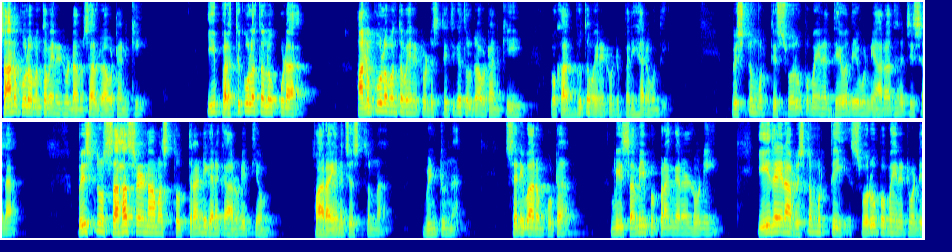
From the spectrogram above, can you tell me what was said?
సానుకూలవంతమైనటువంటి అంశాలు రావటానికి ఈ ప్రతికూలతలో కూడా అనుకూలవంతమైనటువంటి స్థితిగతులు రావటానికి ఒక అద్భుతమైనటువంటి పరిహారం ఉంది. విష్ణుమూర్తి స్వరూపమైన దేవదేవుణ్ణి ఆరాధన చేసిన విష్ణు సహస్రనామ స్తోత్రాన్ని గనక అనునిత్యం పారాయణ చేస్తున్న వింటున్న శనివారం పూట మీ సమీప ప్రాంగణంలోని ఏదైనా విష్ణుమూర్తి స్వరూపమైనటువంటి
